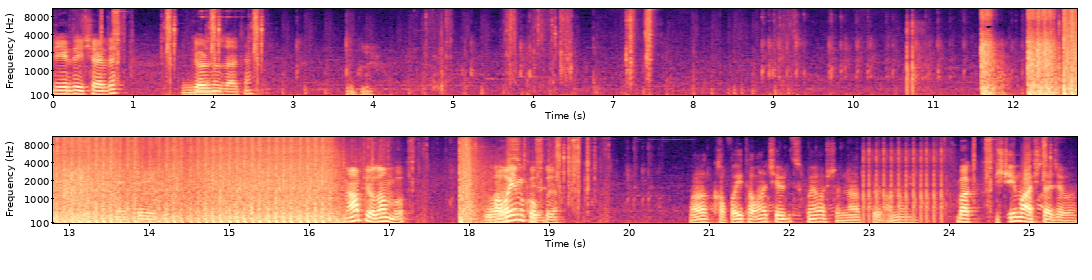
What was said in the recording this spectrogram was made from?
Diğeri de içeride. Gördün zaten. Ne yapıyor lan bu? Duvara Havayı mı sıkıyor. kokluyor? Valla kafayı tavana çevirdi sıkmaya başladı. Ne yaptı anlamadım. Bak Bir şey mi açtı acaba?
